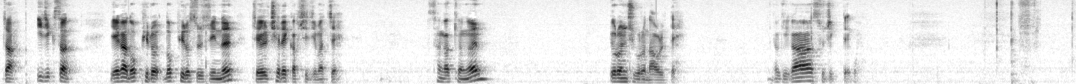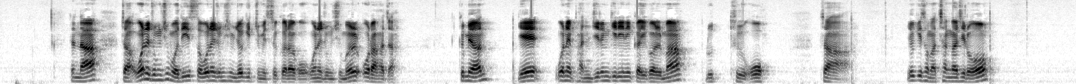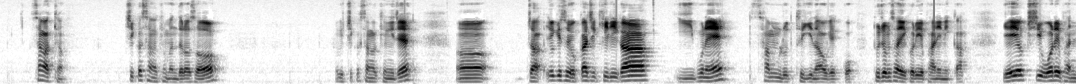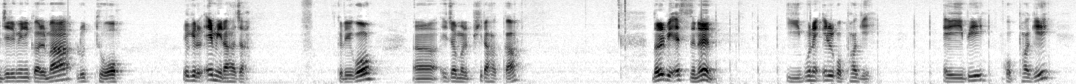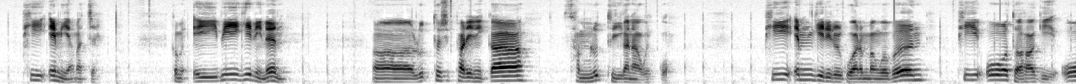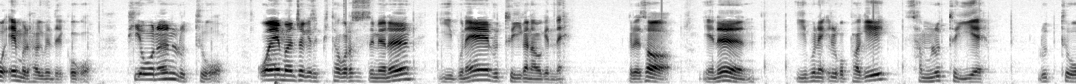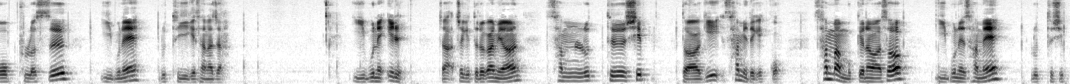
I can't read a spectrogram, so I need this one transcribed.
자, 이 직선 얘가 높이로 높이로 쓸 수 있는 제일 최대값이지, 맞지? 삼각형은 이런 식으로 나올 때 여기가 수직되고 됐나? 자, 원의 중심 어디 있어? 원의 중심 여기쯤 있을 거라고. 원의 중심을 오라 하자. 그러면 얘 원의 반지름 길이니까 이거 얼마? 루트 5. 자, 여기서 마찬가지로 삼각형, 직각삼각형 만들어서 여기 직각삼각형 이제 어, 자 여기서 여기까지 길이가 2분의 3 루트 2 나오겠고 두 점 사이 거리의 반이니까 얘 역시 원의 반지름이니까 얼마? 루트 5 여기를 m이라 하자. 그리고 어, 이 점을 p라 할까? 넓이 s는 2분의 1 곱하기 ab 곱하기 pm이야 맞지? 그럼 ab 길이는 어, 루트 18이니까 3 루트 2가 나오겠고 pm 길이를 구하는 방법은 po 더하기 om을 하면 될 거고 po는 루트 5 om은 저기서 피타고라스 쓰면은 2분의 루트 2가 나오겠네. 그래서 얘는 2분의 1 곱하기 3 루트 2에 루트 5 플러스 2분의 루트 2 계산하자. 2분의 1. 자, 저기 들어가면 3 루트 10 더하기 3이 되겠고 3만 묶여 나와서 2분의 3에 루트 10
